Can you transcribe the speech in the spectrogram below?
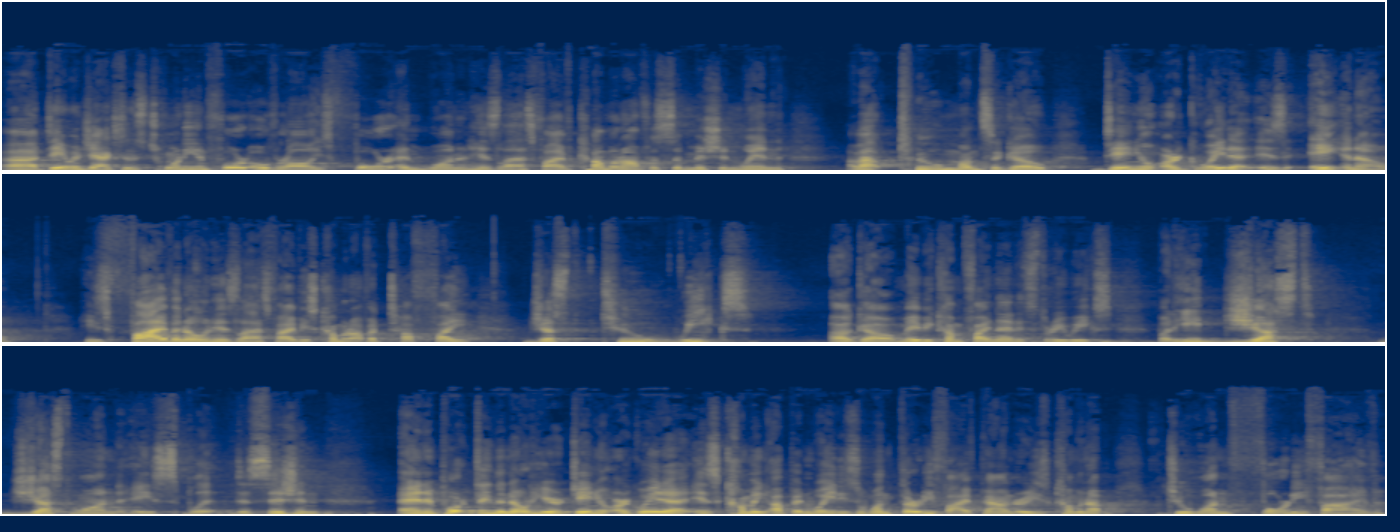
Uh, Damon Jackson's 20 and 4 overall. He's 4 and 1 in his last five, coming off a submission win about two months ago. Daniel Argueta is 8 and 0. He's 5 and 0 in his last five. He's coming off a tough fight just two weeks ago. Maybe come fight night, it's three weeks, but he just just won a split decision An important thing to note here Daniel Argueta is coming up in weight. He's a 135 pounder. He's coming up to 145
